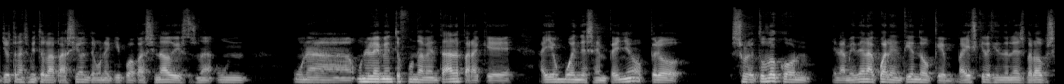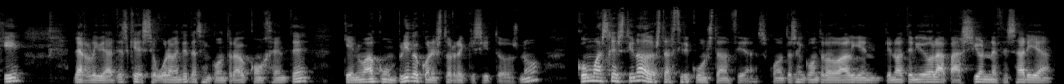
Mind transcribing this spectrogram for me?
yo transmito la pasión, tengo un equipo apasionado y esto es un, un elemento fundamental para que haya un buen desempeño, pero sobre todo con, en la medida en la cual entiendo que vais creciendo en Swarovski, la realidad es que seguramente te has encontrado con gente que no ha cumplido con estos requisitos, ¿no? ¿Cómo has gestionado estas circunstancias? Cuando te has encontrado a alguien que no ha tenido la pasión necesaria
